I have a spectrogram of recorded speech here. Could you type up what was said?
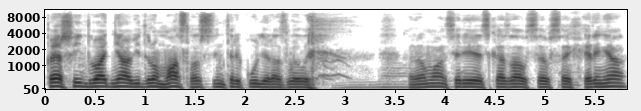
Перші два дня відро масла з інтеркулера злили. Роман Сергійович сказав, це все херня.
